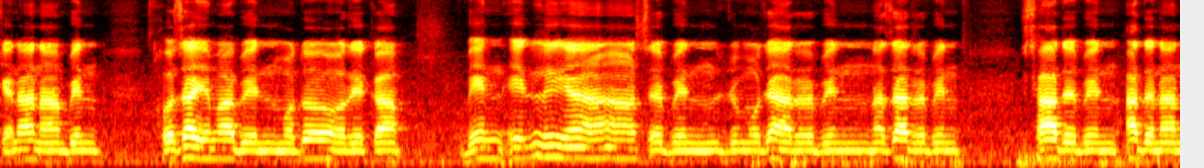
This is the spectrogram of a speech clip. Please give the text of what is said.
কেনানা বিন খোজাইমা বিন মদরেকা বিন ইলিয়াস বিন জুমুজার বিন নাজার বিন সাদ বিন আদনান।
